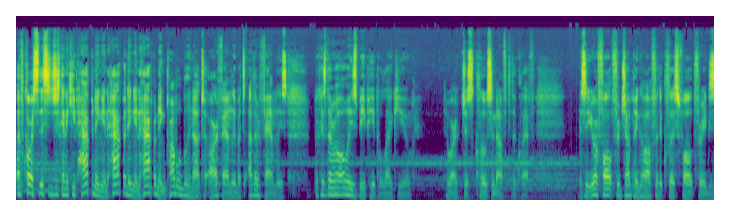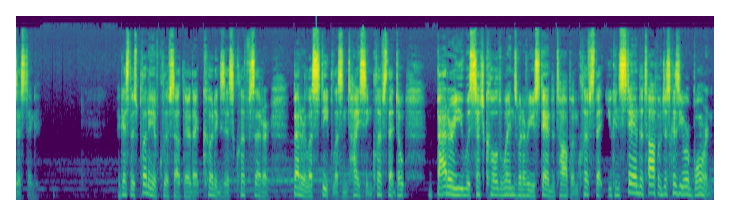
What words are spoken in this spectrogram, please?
Of course, this is just going to keep happening and happening and happening, probably not to our family, but to other families, because there will always be people like you who are just close enough to the cliff. Is it your fault for jumping off or the cliff's fault for existing? I guess there's plenty of cliffs out there that could exist, cliffs that are better, less steep, less enticing, cliffs that don't batter you with such cold winds whenever you stand atop them, cliffs that you can stand atop of just because you were born.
